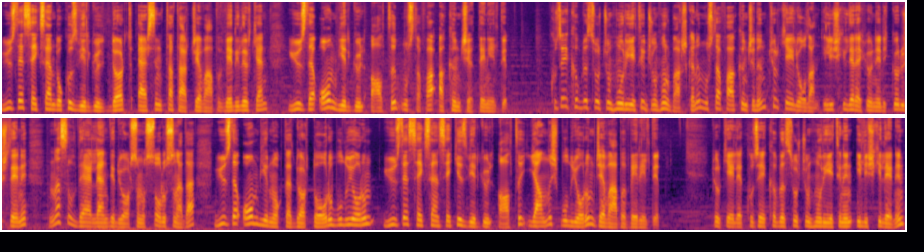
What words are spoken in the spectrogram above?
%89,4 Ersin Tatar cevabı verilirken %10,6 Mustafa Akıncı denildi. Kuzey Kıbrıs Cumhuriyeti Cumhurbaşkanı Mustafa Akıncı'nın Türkiye ile olan ilişkilere yönelik görüşlerini nasıl değerlendiriyorsunuz sorusuna da %11.4 doğru buluyorum, %88,6 yanlış buluyorum cevabı verildi. Türkiye ile Kuzey Kıbrıs Türk Cumhuriyeti'nin ilişkilerinin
